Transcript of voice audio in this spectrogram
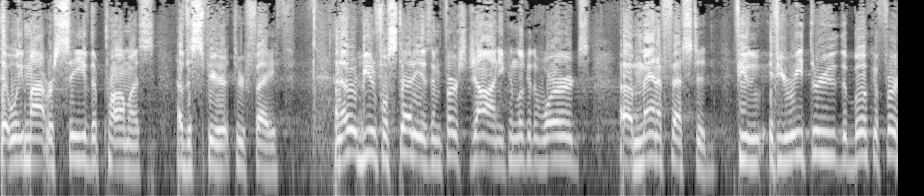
that we might receive the promise of the Spirit through faith. Another beautiful study is in 1 John. You can look at the words uh, manifested. If you, if you read through the book of 1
